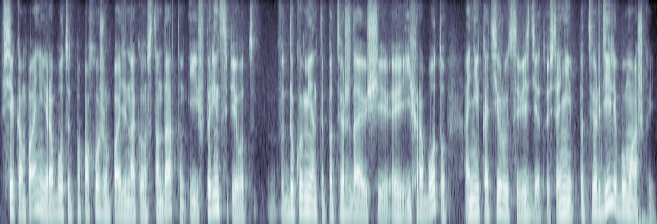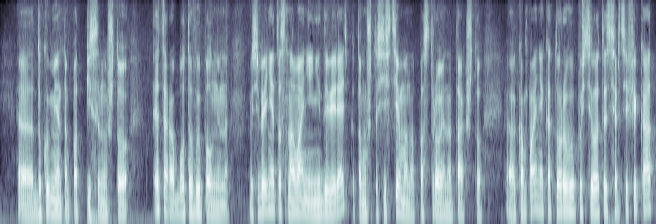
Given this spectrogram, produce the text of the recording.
все компании работают по похожим, по одинаковым стандартам. И, в принципе, вот документы, подтверждающие э, их работу, они котируются везде. То есть они подтвердили бумажкой, Э, документом подписанным, что эта работа выполнена. У тебя нет оснований не доверять, потому что система она построена так, что э, компания, которая выпустила этот сертификат,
